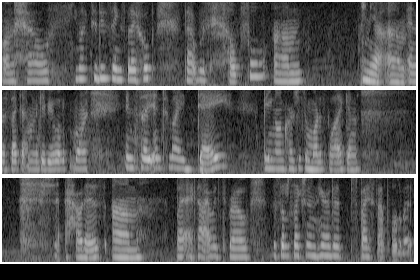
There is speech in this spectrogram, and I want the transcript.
on how you like to do things but I hope that was helpful. Um and yeah um in a second I'm gonna give you a little bit more insight into my day being on crutches and what it's like and how it is. Um but I thought I would throw this little section in here to spice it up a little bit.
